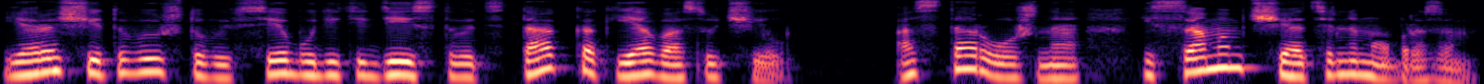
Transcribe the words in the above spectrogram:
Я рассчитываю, что вы все будете действовать так, как я вас учил. Осторожно и самым тщательным образом».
